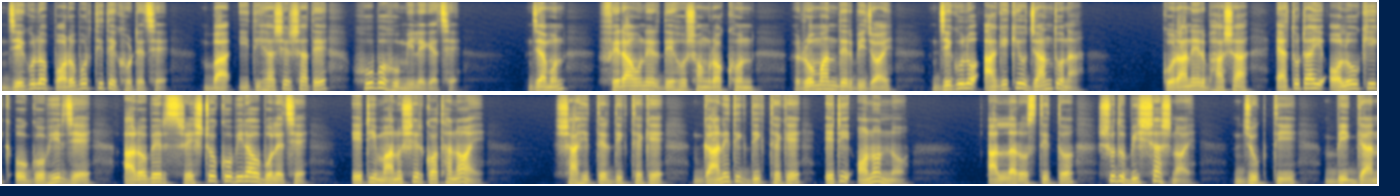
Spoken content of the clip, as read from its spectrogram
যেগুলো পরবর্তীতে ঘটেছে বা ইতিহাসের সাথে হুবহু মিলে গেছে। যেমন, ফেরাউনের দেহ সংরক্ষণ, রোমানদের বিজয়, যেগুলো আগে কেউ জানত না। কোরআনের ভাষা এতটাই অলৌকিক ও গভীর যে আরবের শ্রেষ্ঠ কবিরাও বলেছে, এটি মানুষের কথা নয়। সাহিত্যের দিক থেকে, গাণিতিক দিক থেকে এটি অনন্য। আল্লাহর অস্তিত্ব শুধু বিশ্বাস নয়, যুক্তি, বিজ্ঞান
